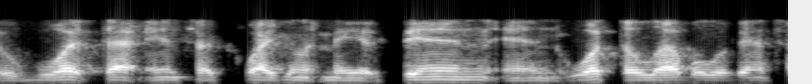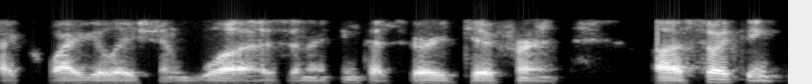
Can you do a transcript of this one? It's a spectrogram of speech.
what that anticoagulant may have been and what the level of anticoagulation was and i think that's very different. Uh, so i think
